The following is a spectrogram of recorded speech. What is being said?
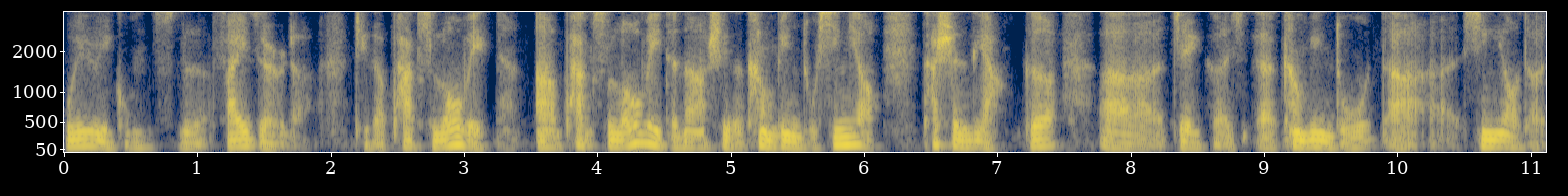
辉瑞公司 Pfizer 的这个 Paxlovid 啊，Paxlovid 呢是一个抗病毒新药，它是两个呃这个呃抗病毒啊新药的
